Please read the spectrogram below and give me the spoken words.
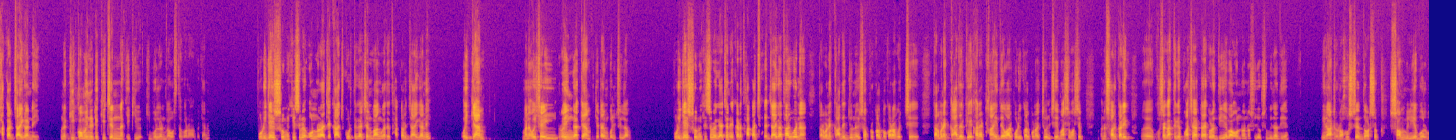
থাকার জায়গা নেই মানে কি কমিউনিটি কিচেন নাকি কি কি বললেন, ব্যবস্থা করা হবে কেন? পরিযায়ী শ্রমিক হিসেবে অন্য রাজ্যে কাজ করতে গেছেন, বাংলাতে থাকার জায়গা নেই? ওই ক্যাম্প মানে ওই সেই রোহিঙ্গা ক্যাম্প যেটা আমি বলছিলাম, পরিযায়ী শ্রমিক হিসেবে গেছেন, এখানে থাকার জায়গা থাকবে না? তার মানে কাদের জন্য এইসব প্রকল্প করা হচ্ছে? তার মানে কাদেরকে এখানে ঠাঁই দেওয়ার পরিকল্পনা চলছে মাসে মাসে মানে সরকারি কোষাগার থেকে পাঁচ হাজার টাকা করে দিয়ে বা অন্যান্য সুযোগ সুবিধা দিয়ে? বিরাট রহস্যের দর্শক, সব মিলিয়ে বলব,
